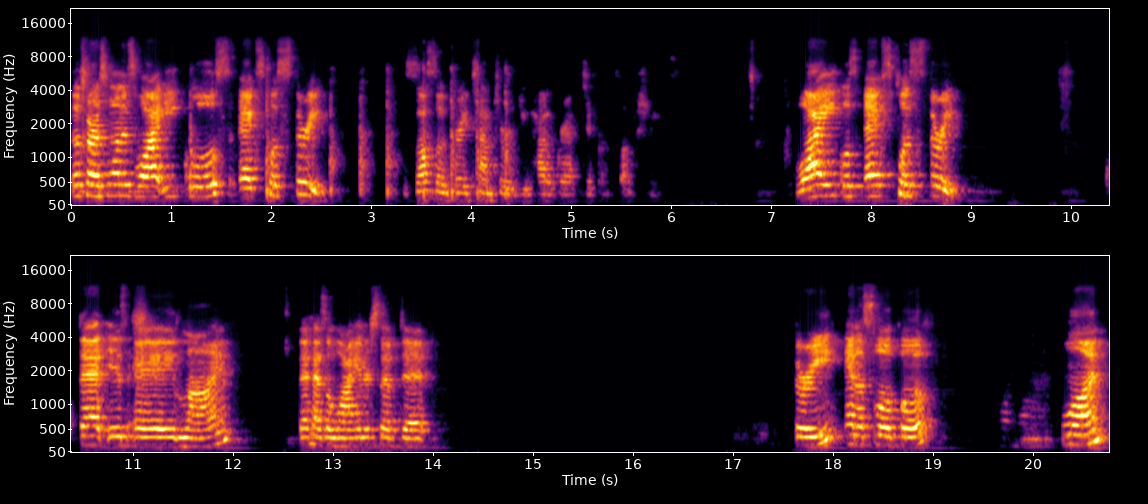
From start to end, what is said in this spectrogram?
The first one is y equals x plus three. It's also a great time to review how to graph different functions. Y equals x plus three. That is a line that has a y-intercept at three and a slope of one.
